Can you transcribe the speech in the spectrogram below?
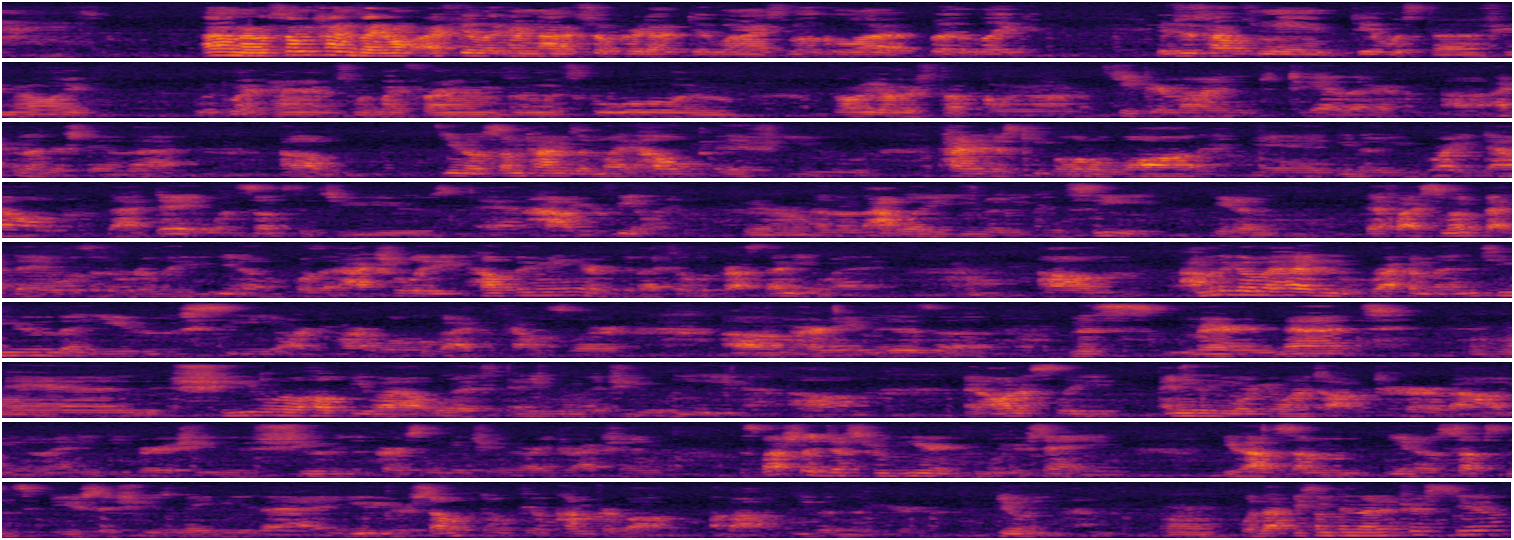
I don't know. Sometimes I don't. I feel like I'm not so productive when I smoke a lot, but like, it just helps me deal with stuff. You know, like with my parents, with my friends, and with school, and all the other stuff going on. Keep your mind together. Uh, I can understand that. Um, you know, sometimes it might help if you kind of just keep a little log and you know you write down that day what substance you used and how you're feeling. Yeah. and then that way you know you can see you know if i smoked that day was it a really you know was it actually helping me or did i feel depressed anyway um, i'm going to go ahead and recommend to you that you see our, our local guidance counselor um, her name is uh, miss marinette Mhm. and she will help you out with anything that you need. Um, and honestly, anything more you want to talk to her about, you know, any deeper issues, she would be the person to get you in the right direction. Especially just from hearing from what you're saying, you have some, you know, substance abuse issues maybe that you yourself don't feel comfortable about, even though you're doing them. Mm. Would that be something that interests you?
